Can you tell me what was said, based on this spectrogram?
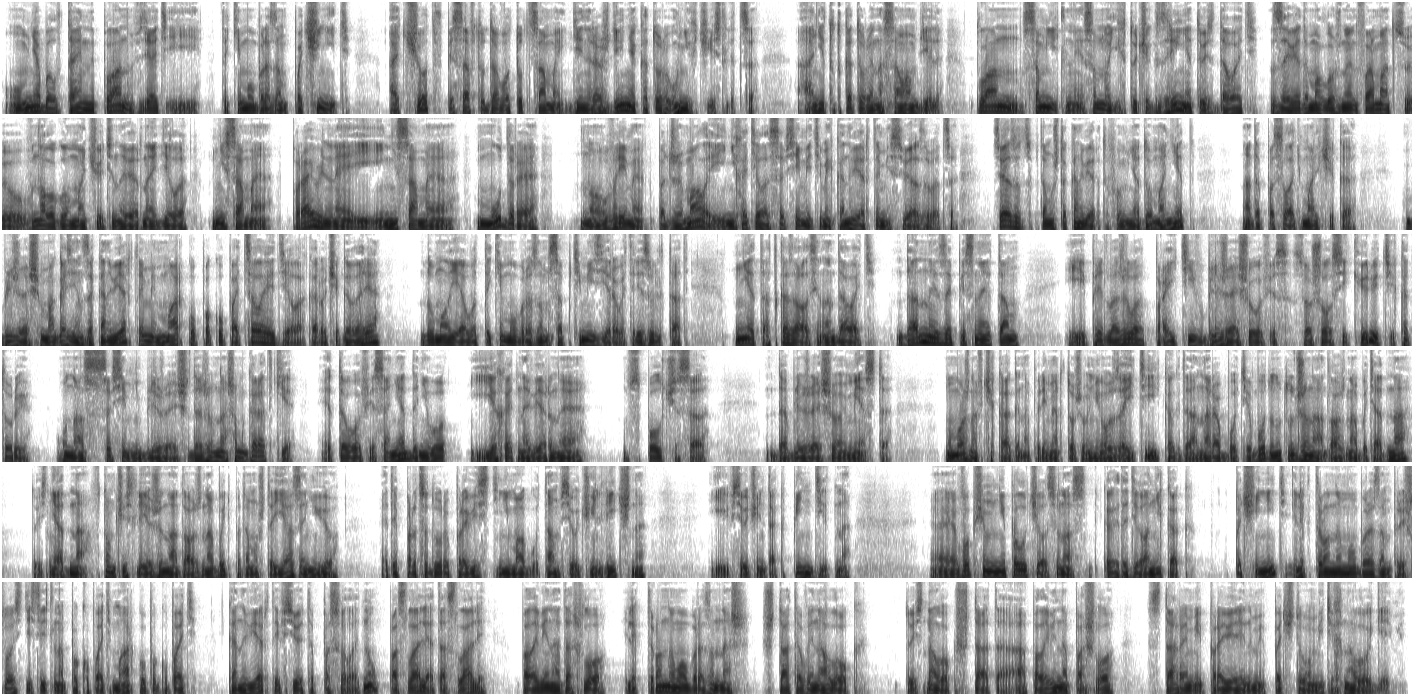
У меня был тайный план взять и таким образом починить отчет, вписав туда вот тот самый день рождения, который у них числится, а не тот, который на самом деле. План сомнительный со многих точек зрения, то есть давать заведомо ложную информацию в налоговом отчете, наверное, дело не самое правильное и не самое мудрое, но время поджимало и не хотелось со всеми этими конвертами связываться. Связываться, потому что конвертов у меня дома нет. Надо посылать мальчика в ближайший магазин за конвертами, марку покупать. Целое дело, короче говоря. Думал я вот таким образом соптимизировать результат. Нет, отказалась она давать данные, записанные там, и предложила пройти в ближайший офис Social Security, который у нас совсем не ближайший, даже в нашем городке. Этого офиса нет, до него ехать, наверное, с полчаса до ближайшего места. Ну, можно в Чикаго, например, тоже в него зайти, когда на работе буду, но тут жена должна быть одна, то есть не одна, в том числе и жена должна быть, потому что я за нее этой процедуры провести не могу. Там все очень лично и все очень так пиндитно. Э, в общем, не получилось у нас, как это дело, никак починить. Электронным образом пришлось действительно покупать марку, покупать конверт и все это посылать. Ну, послали, отослали. Половина отошло электронным образом наш штатовый налог, то есть налог штата, а половина пошло старыми проверенными почтовыми технологиями.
